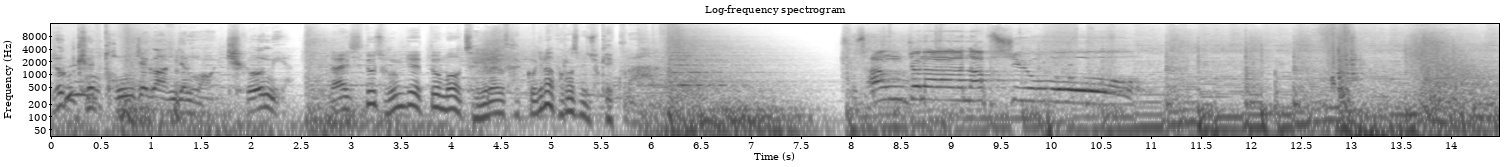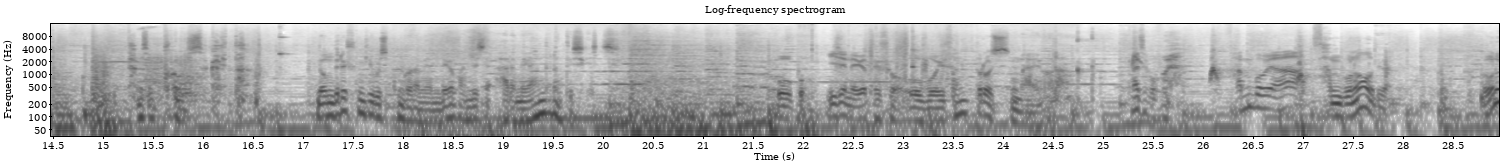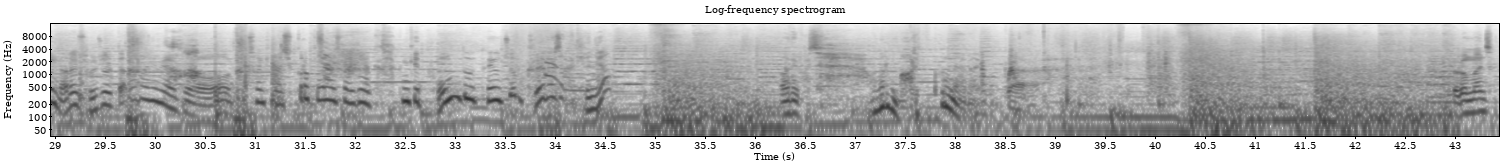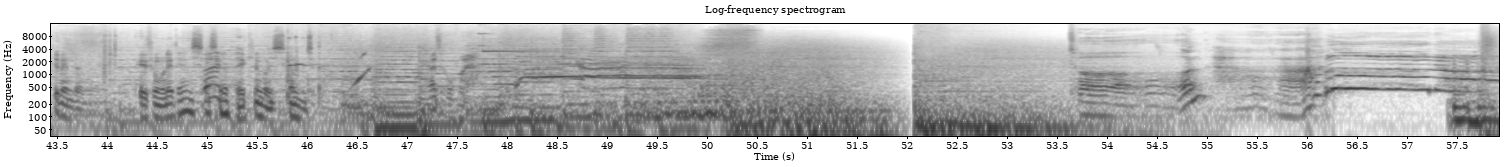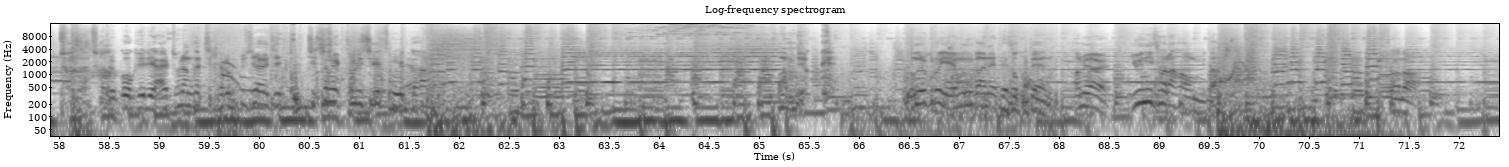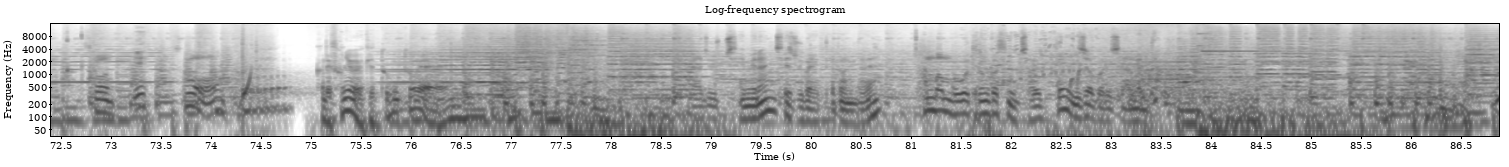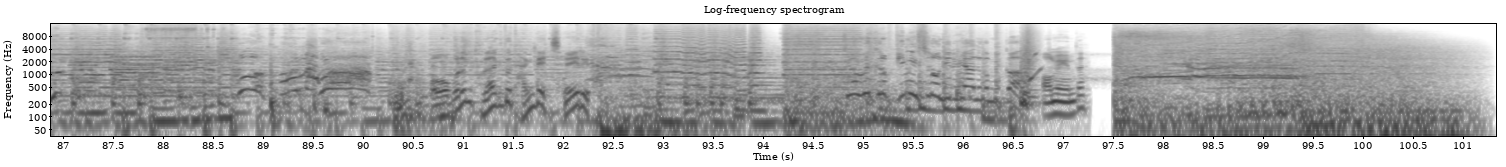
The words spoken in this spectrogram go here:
이렇게 통제가 안 되는 건 처음이야. 날씨도 좋은 게 또 뭐 재미난 사건이나 벌어지면 좋겠구나. 주상전하 납시오. 당장 풀어을 시작하겠다. 놈들이 숨기고 싶은 거라면 내가 반드시 알아내야 한다는 뜻이겠지. 오보, 이제 내 곁에서 오보 이상 떨어지지 말거라. 가자 오보야. 삼보야. 삼보는 어디 갔냐? 너는 나를 졸졸 따라다니면서 귀찮게만 시끄럽게 하지 말고 가끔 게 도움도 되면 좀 그래야 되지 않겠냐? 어디 보자. 오늘은 머리꽃 나갈까? 그것만 찾게 된다면 대소문에 대한 진실을 밝히는 건 시간 문제다. 가자 오보야. 전? 하? 전하 저를 꼭 이리 알토란같이 괴롭히셔야지 직성이 풀리시겠습니까? 완벽해 오늘부로 예문관에 배속된 검열 윤희설아 하옵니다 전화. 손. 예? 손. 근데 손이 왜 이렇게 뚱뚱해? 아주 재미난 재주가 있다던데. 한 번 보고 들은 것은 절대 잊어버리지 않는다. 오버는 dun하기도 당대 제일이다. 제가 왜 그런 비밀스러운 일을 해야 하는 겁니까? 어명인데?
